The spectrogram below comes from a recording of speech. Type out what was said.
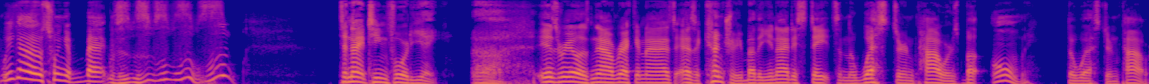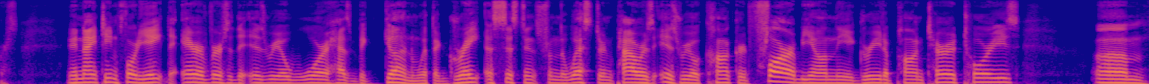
we gotta swing it back to 1948. Uh, Israel is now recognized as a country by the United States and the Western powers, but only the Western powers. In 1948, the Arab versus the Israel war has begun with a great assistance from the Western powers. Israel conquered far beyond the agreed upon territories um,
